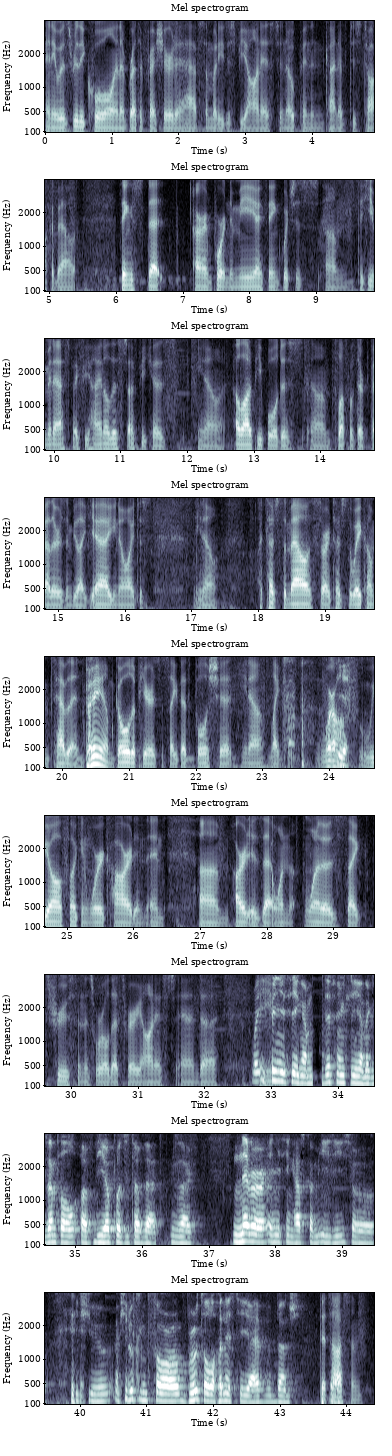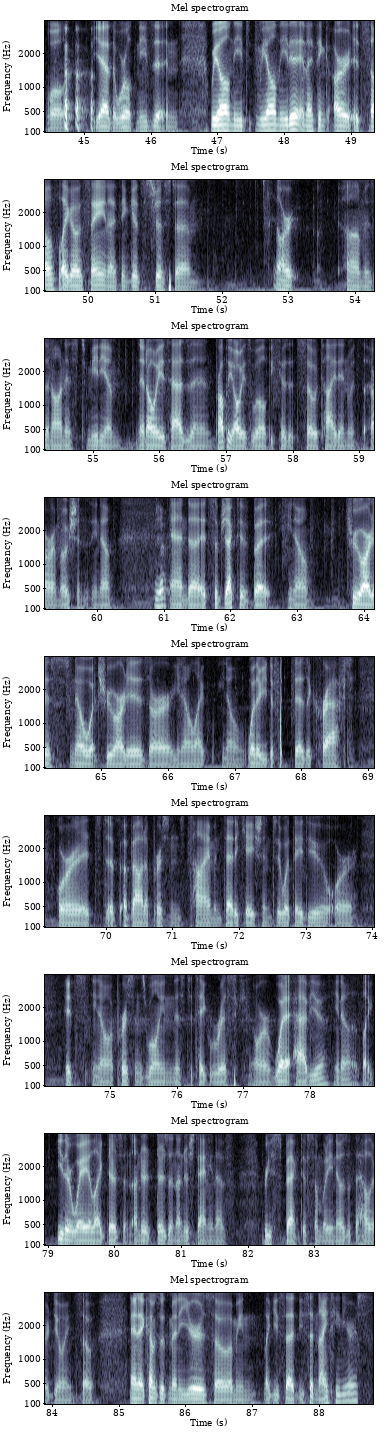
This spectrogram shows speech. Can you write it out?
and it was really cool and a breath of fresh air to have somebody just be honest and open and kind of just talk about things that are important to me I think which is um, the human aspect behind all this stuff because you know a lot of people will just um, fluff up their feathers and be like yeah you know I just you know I touch the mouse or I touch the Wacom tablet and bam gold appears it's like that's bullshit you know like we're all yes. we all fucking work hard and and um, art is that one one of those like truths in this world that's very honest and uh, well if anything i'm definitely an example of the opposite of that. It's like never anything has come easy so if you if you're looking for brutal honesty i have a bunch. That's so. awesome. Well yeah the world needs it and we all need we all need it and i think art itself like i was saying i think it's just um, art um, is an honest medium it always has been and probably always will because it's so tied in with our emotions, you know. Yeah. And uh, it's subjective, but you know, true artists know what true art is, or you know, like you know, whether you define it as a craft, or it's about a person's time and dedication to what they do, or it's you know a person's willingness to take risk or what have you you know like either way like there's an under there's an understanding of respect if somebody knows what the hell they're doing so and it comes with many years. So I mean, like you said, you said 19 years.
